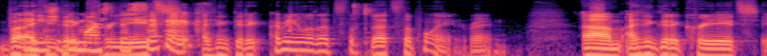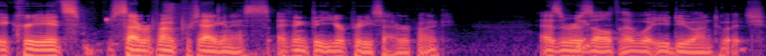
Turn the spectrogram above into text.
but Then I think that it more creates. specific. I think that it. I mean, well, that's the that's the point, right? Um, I think that it creates it creates cyberpunk protagonists. I think that you're pretty cyberpunk as a result of what you do on Twitch.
